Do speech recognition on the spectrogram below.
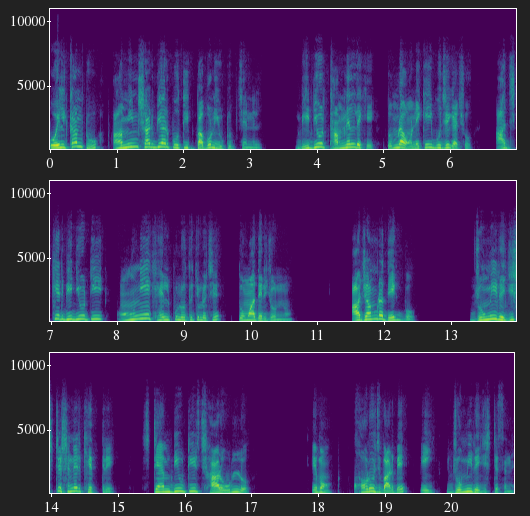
ওয়েলকাম টু আমিন সার্বিয়ার পতিত পাবন ইউটিউব চ্যানেল ভিডিওর থামনেল দেখে তোমরা অনেকেই বুঝে গেছো, আজকের ভিডিওটি অনেক হেল্পফুল হতে চলেছে তোমাদের জন্য। আজ আমরা দেখব জমি রেজিস্ট্রেশনের ক্ষেত্রে স্ট্যাম্প ডিউটির ছাড় উঠল এবং খরচ বাড়বে এই জমি রেজিস্ট্রেশনে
